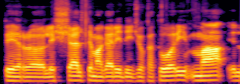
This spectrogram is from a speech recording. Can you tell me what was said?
per le scelte magari dei giocatori, ma il,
